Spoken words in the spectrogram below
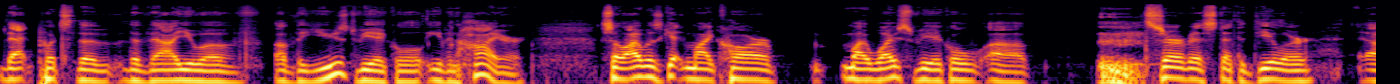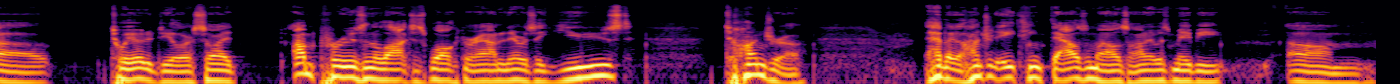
that puts the the value of of the used vehicle even higher. So I was getting my car, my wife's vehicle, uh, serviced at the dealer, uh, Toyota dealer. So I I'm perusing a lot, just walking around, and there was a used Tundra. It had like 118,000 miles on it. It was maybe um,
